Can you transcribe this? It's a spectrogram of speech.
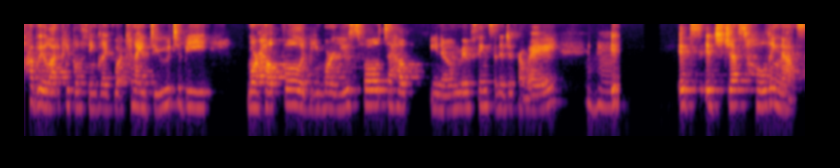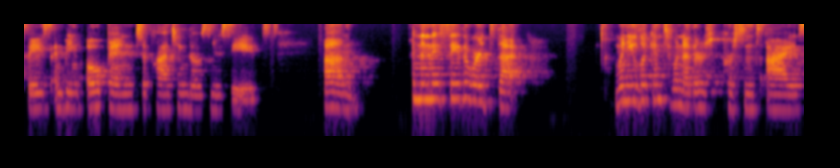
probably a lot of people think like what can i do to be more helpful or be more useful to help you know move things in a different way? Mm-hmm. it, it's it's just holding that space and being open to planting those new seeds. Um, and then they say the words that when you look into another person's eyes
